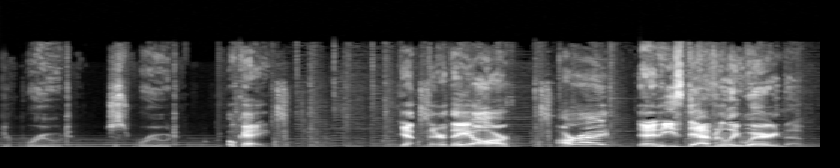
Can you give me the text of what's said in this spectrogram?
You're rude. Just rude. Okay. Yep, there they are. All right. And he's definitely wearing them.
